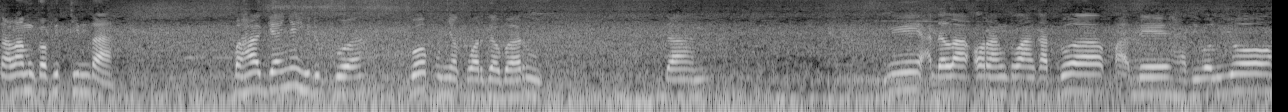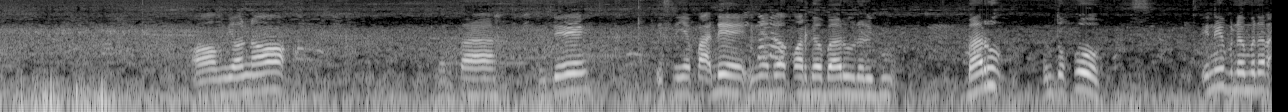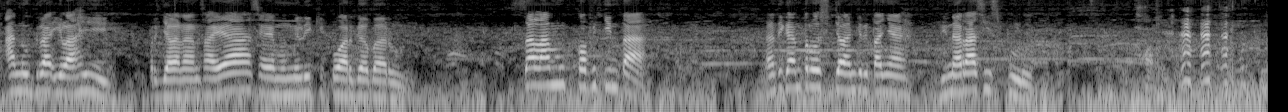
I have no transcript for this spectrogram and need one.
Salam Covid cinta. Bahagianya hidup gua, gua punya keluarga baru. Dan ini adalah orang tua angkat gua, Pak D Hadi Waluyo, Om Yono, serta Bude, istrinya Pak D. Ini adalah keluarga baru dari Bu. Baru untukku. Ini benar-benar anugerah ilahi. Perjalanan saya, saya memiliki keluarga baru. Salam Covid Cinta. Nantikan terus jalan ceritanya di narasi 10.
